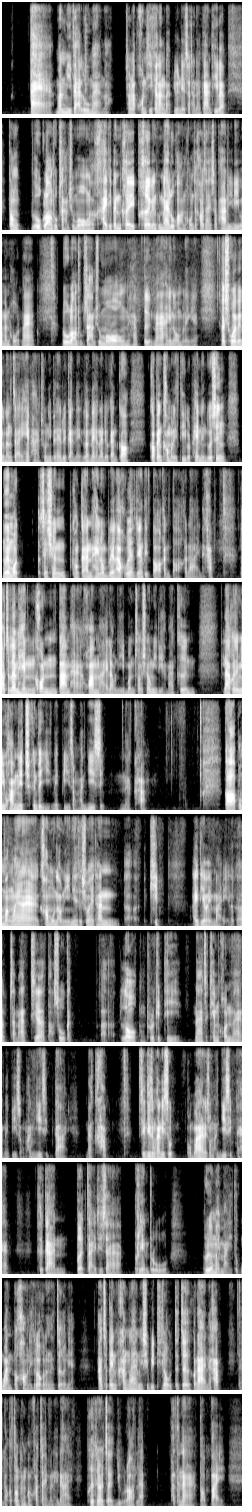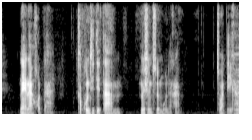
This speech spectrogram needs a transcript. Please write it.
แต่มันมี value มากเนาะ สำหรับคนที่กำลังแบบอยู่ในสถานการณ์ที่แบบต้องลูกร้องทุกสามชั่วโมงแล้วใครที่เป็นเคยเคยเป็นคุณแม่ลูกอ่อนคงจะเข้าใจสภาพนี้ดีว่ามันโหดมาก ลูกร้องทุกสามชั่วโมงนะครับ ตื่นมาให้นมอะไรเงี้ยก็ช่วยเป็นกำลังใจให้ผ่านช่วงนี้ไปได้ด้วยกันในแล้วในขณะเดียวกันก็ก็เป็น community ประเภทหนึ่งด้วยซึ่งเมื่อหมด session ของการให้นมไปแล้วเขาก็อยากจะยังติดต่อกันต่อก็ได้นะครับ เราจะเริ่มเห็นคนตามหาความหมายเหล่านี้บนโซเชียลมีเดียมากขึ้น แล้วก็จะมีความนิชขึ้นไปอีกในปี 2020 นะครับ ก็ผมหวังว่าข้อมูลเหล่านี้เนี่ยจะช่วยให้ท่านคิดไอเดียใหม่ ๆ แล้วก็สามารถที่จะต่อสู้กับโลกของธุรกิจที่น่าจะเข้มข้นมากในปี 2020 ได้นะครับ สิ่งที่สำคัญที่สุด ผมว่าใน 2020 นะฮะคือการเปิดใจที่จะเรียนรู้เรื่องใหม่ ๆ ทุกวันเพราะของที่เรากำลังจะเจอเนี่ยอาจจะเป็นครั้งแรกในชีวิตที่เราจะเจอก็ได้นะครับ แต่เราก็ต้องทำความเข้าใจมันให้ได้ เพื่อที่เราจะอยู่รอดและพัฒนาต่อไป ในอนาคตได้ ขอบคุณที่ติดตาม Mission to the Moon นะครับ สวัสดีครับ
